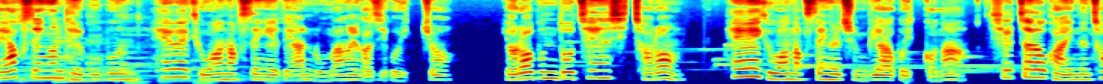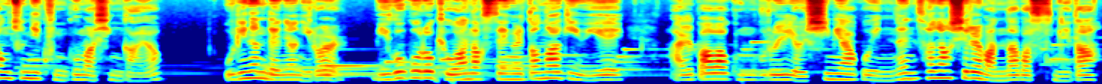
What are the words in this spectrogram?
대학생은 대부분 해외 교환학생에 대한 로망을 가지고 있죠. 여러분도 채은 씨처럼 해외 교환학생을 준비하고 있거나 실제로 가 있는 청춘이 궁금하신가요? 우리는 내년 1월 미국으로 교환학생을 떠나기 위해 알바와 공부를 열심히 하고 있는 선영 씨를 만나봤습니다.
